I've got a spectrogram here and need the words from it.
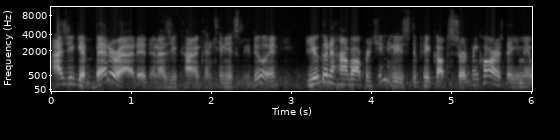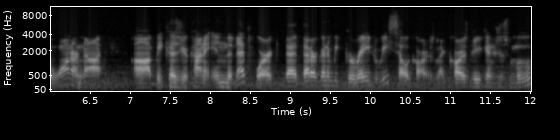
as you get better at it and as you kind of continuously do it, you're going to have opportunities to pick up certain cars that you may want or not uh, because you're kind of in the network that, that are going to be great resale cars, like cars that you can just move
